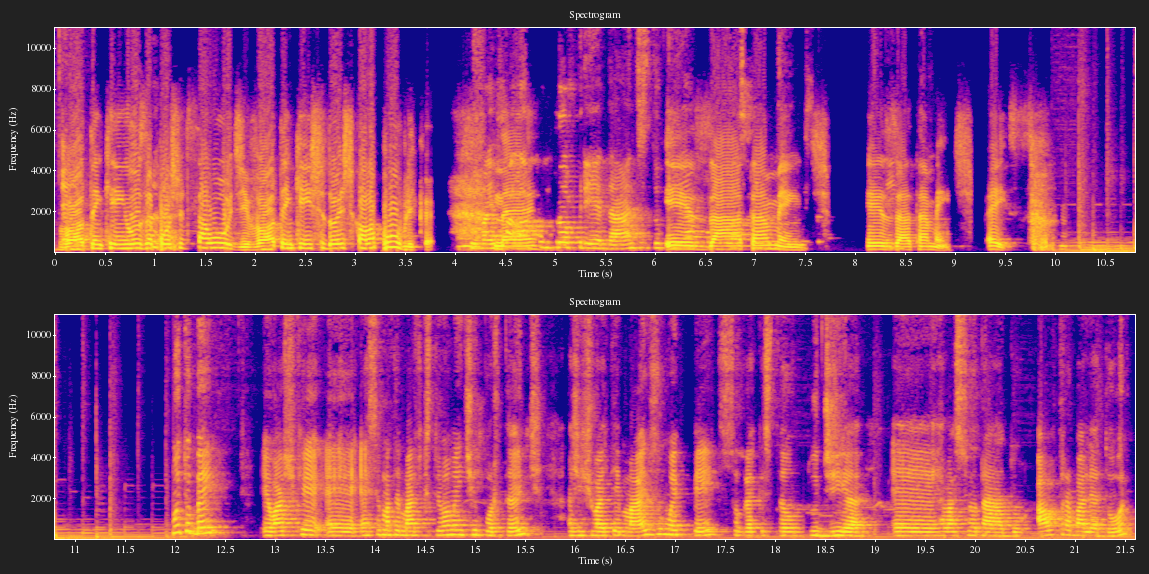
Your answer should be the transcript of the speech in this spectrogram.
vota em quem usa posto de saúde, vota em quem estudou em escola pública. Que vai né? falar com propriedades do que Exatamente, exatamente, é isso. Muito bem, eu acho que é, essa é uma temática extremamente importante. A gente vai ter mais um EP sobre a questão do dia é, relacionado ao trabalhador.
